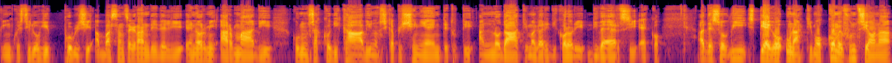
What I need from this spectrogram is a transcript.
in, questi luoghi pubblici abbastanza grandi, degli enormi armadi con un sacco di cavi, non si capisce niente, tutti annodati, magari di colori diversi. Ecco, adesso vi spiego un attimo come funziona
